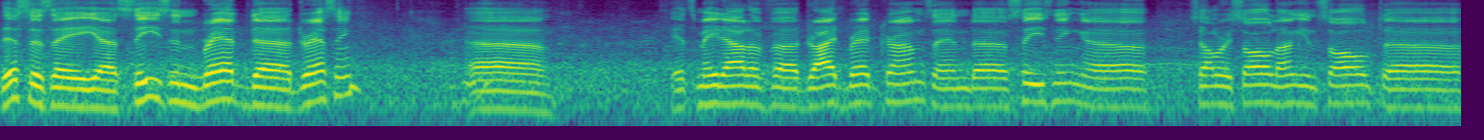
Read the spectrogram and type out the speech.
This is a uh, seasoned bread uh, dressing. Uh, it's made out of uh, dried breadcrumbs and uh, seasoning, uh, celery salt, onion salt, uh,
